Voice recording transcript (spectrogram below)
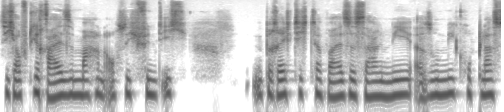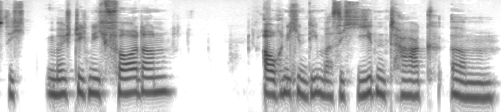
sich auf die Reise machen, auch sich, finde ich, berechtigterweise sagen, nee, also Mikroplastik möchte ich nicht fördern. Auch nicht in dem, was ich jeden Tag ähm,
